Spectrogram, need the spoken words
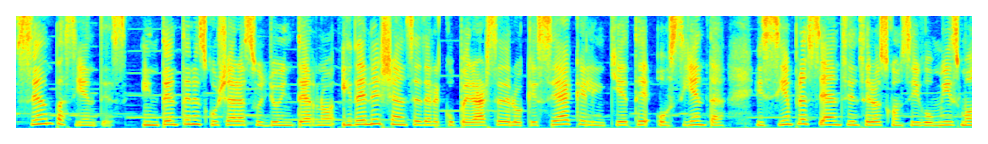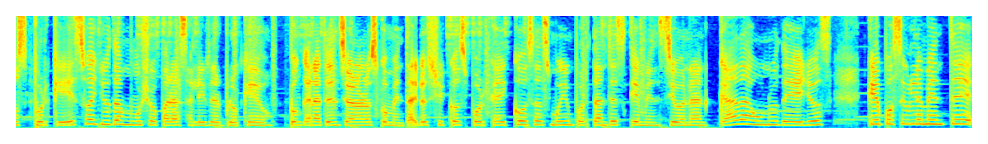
sean pacientes, intenten escuchar a su yo interno y denle chance de recuperarse de lo que sea que le inquiete o sienta y siempre sean sinceros consigo mismos porque eso ayuda mucho para salir del bloqueo. Pongan atención a los comentarios chicos porque hay cosas muy importantes que mencionan cada uno de ellos que posiblemente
